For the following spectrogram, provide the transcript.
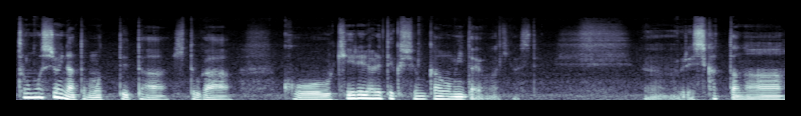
と面白いなと思ってた人がこう受け入れられていく瞬間を見たような気がして。うん嬉しかったな、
